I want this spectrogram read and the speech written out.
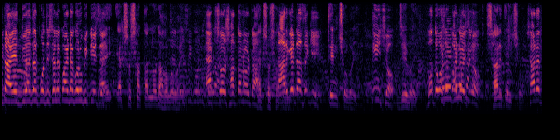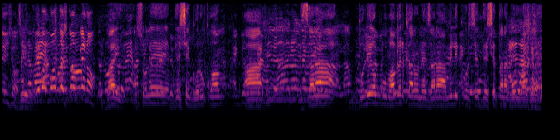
এটা এই দুই হাজার পঁচিশ সালে কয়টা গরু বিক্রি হয়েছে? একশো সাতান্নটা হলো ভাই। একশো সাতান্নটা। 157 টার্গেট আছে কি? তিনশো ভাই। তিনশো। জি ভাই। গত বছর কয়টা হয়েছিল? সাড়ে তিনশো। সাড়ে তিনশো। ভাই। এবার পঞ্চাশ কম কেন? ভাই আসলে দেশে গরু কম আর যারা দলীয় প্রভাবের কারণে যারা আমিলি করছে দেশে তারা গরু রাখে নাই।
